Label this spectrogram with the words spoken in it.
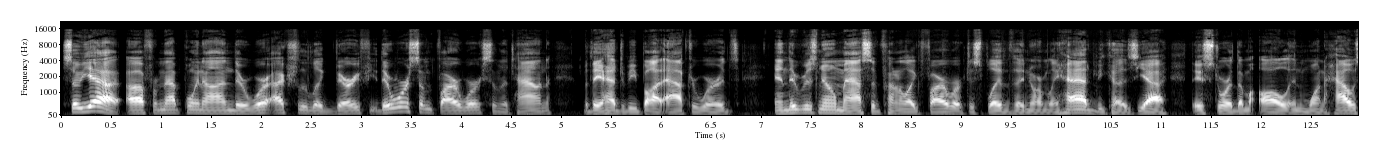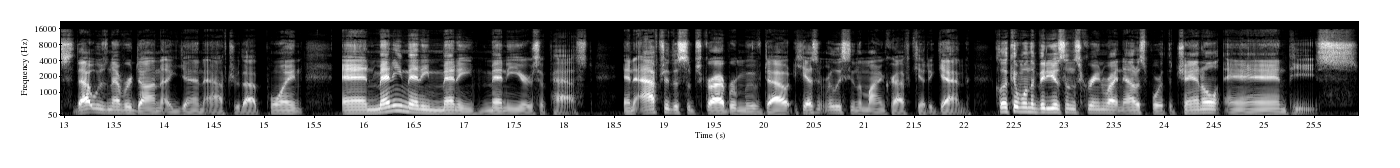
So, yeah, uh, from that point on, there were actually like very few, there were some fireworks in the town, but they had to be bought afterwards. And there was no massive kind of like firework display that they normally had because, yeah, they stored them all in one house. That was never done again after that point. And many, many, many, many years have passed. And after the subscriber moved out, he hasn't really seen the Minecraft kid again. Click on one of the videos on the screen right now to support the channel, and peace.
